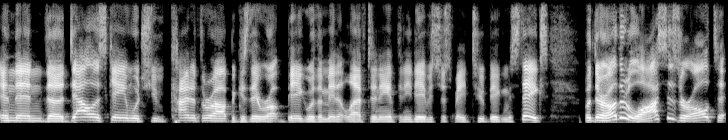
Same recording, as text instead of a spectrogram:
and then the Dallas game, which you kind of throw out because they were up big with a minute left and Anthony Davis just made two big mistakes. But their other losses are all to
